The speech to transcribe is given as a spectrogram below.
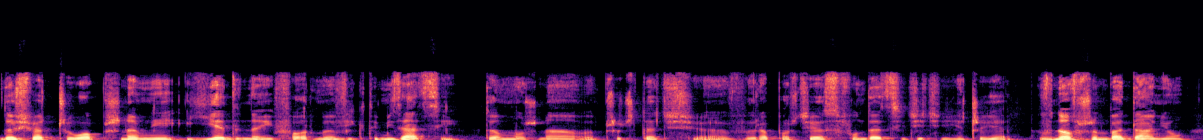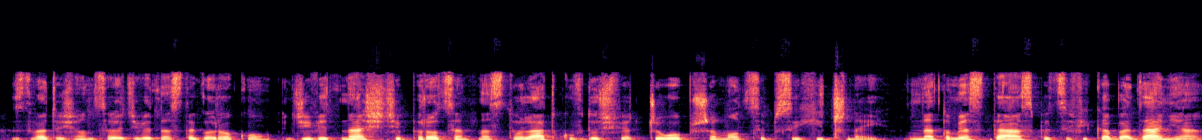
doświadczyło przynajmniej jednej formy wiktymizacji. To można przeczytać w raporcie z Fundacji Dzieci Nieczyje. W nowszym badaniu z 2019 roku 19% nastolatków doświadczyło przemocy psychicznej. Natomiast ta specyfika badania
